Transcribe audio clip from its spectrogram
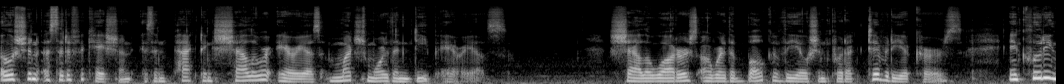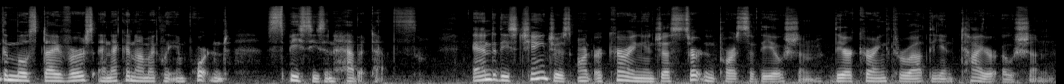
ocean acidification is impacting shallower areas much more than deep areas. Shallow waters are where the bulk of the ocean productivity occurs, including the most diverse and economically important species and habitats. And these changes aren't occurring in just certain parts of the ocean, they're occurring throughout the entire ocean.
